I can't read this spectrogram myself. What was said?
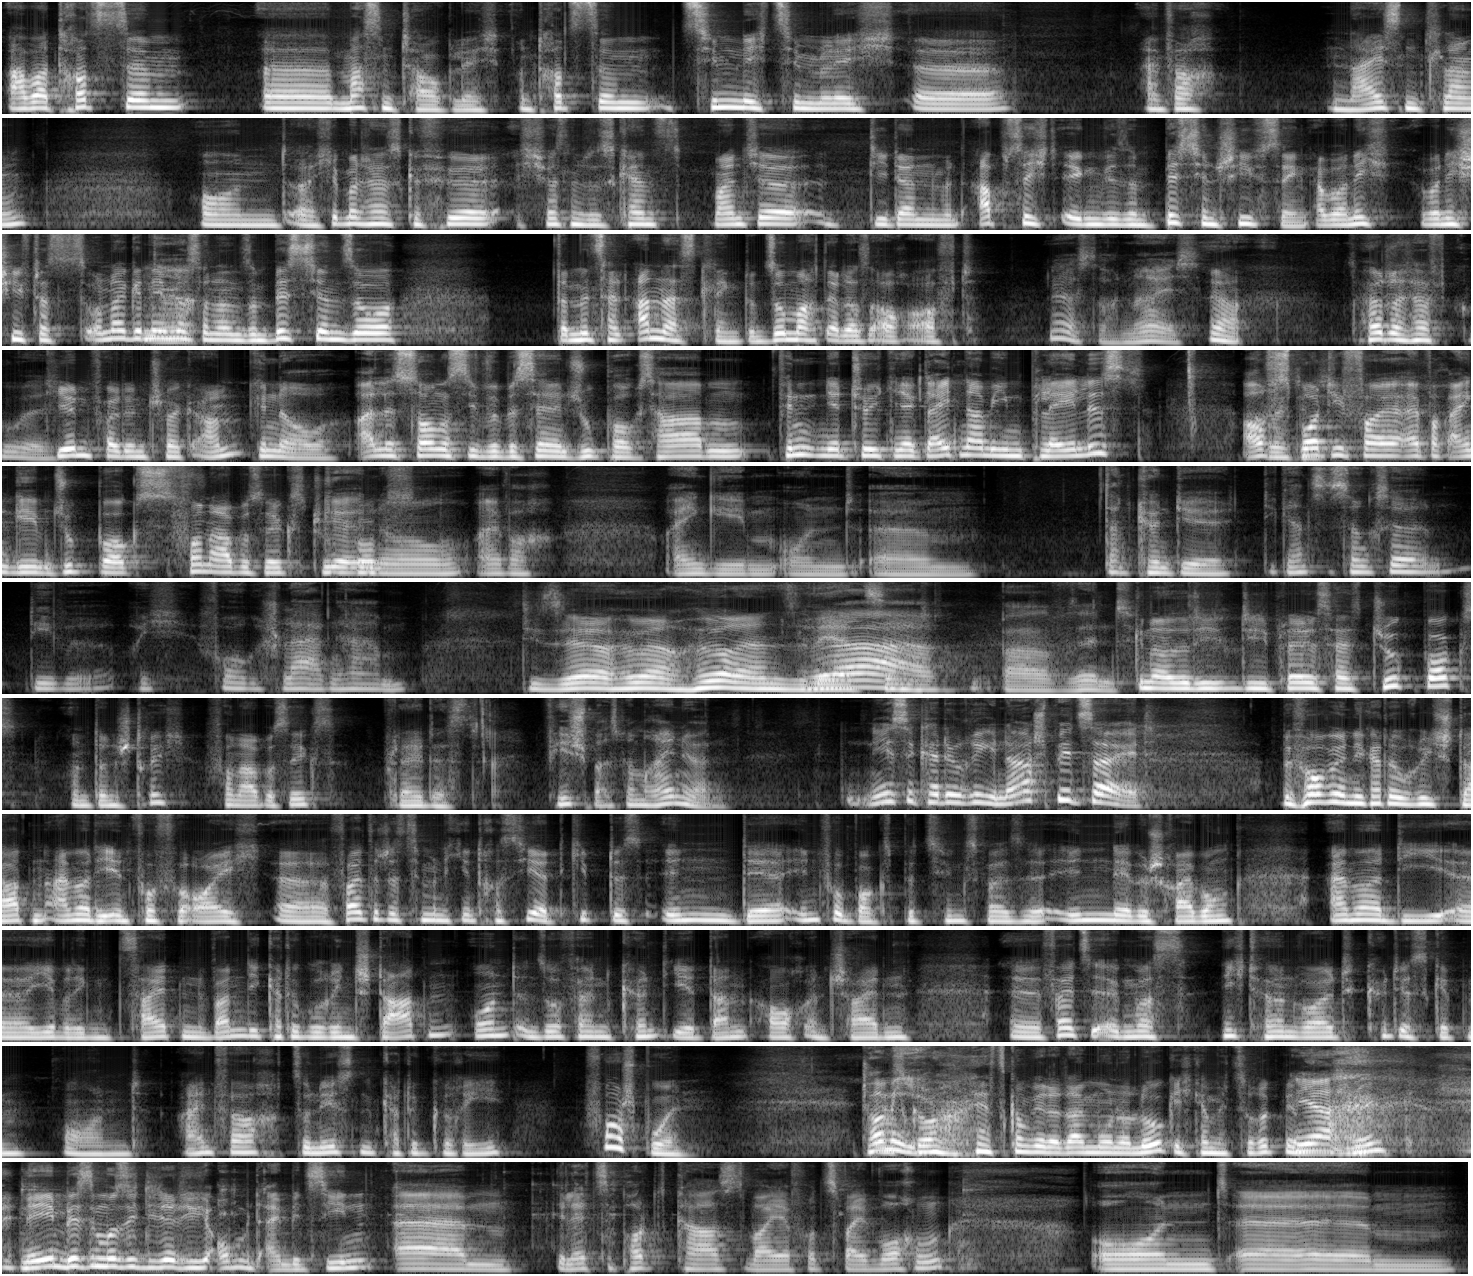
Aber trotzdem äh, massentauglich und trotzdem ziemlich, ziemlich äh, einfach nicen Klang. Und äh, ich habe manchmal das Gefühl, ich weiß nicht, ob du das kennst, manche, die dann mit Absicht irgendwie so ein bisschen schief singen, aber nicht, aber nicht schief, dass es unangenehm Ja. ist, sondern so ein bisschen so, damit es halt anders klingt. Und so macht er das auch oft. Ja, ist doch nice. Ja. Hört euch auf Cool. jeden Fall den Track an. Genau. Alle Songs, die wir bisher in der Jukebox haben, finden ihr natürlich in der gleichnamigen Playlist. Auf Richtig. Spotify einfach eingeben, Jukebox. Von A bis X, Jukebox. Genau, einfach eingeben und ähm, dann könnt ihr die ganzen Songs hören, die wir euch vorgeschlagen haben. Die sehr hör hörenswert sind. Ja, sind. Genau, also die, die Playlist heißt Jukebox und dann Strich von A bis X, Playlist. Viel Spaß beim Reinhören. Nächste Kategorie, Nachspielzeit. Bevor wir in die Kategorie starten, einmal die Info für euch. Äh, falls euch das Thema nicht interessiert, gibt es in der Infobox bzw. in der Beschreibung einmal die äh, jeweiligen Zeiten, wann die Kategorien starten. Und insofern könnt ihr dann auch entscheiden, äh, falls ihr irgendwas nicht hören wollt, könnt ihr skippen und einfach zur nächsten Kategorie vorspulen. Tommy. Jetzt, kommt- jetzt kommt wieder dein Monolog. Ich kann mich zurücknehmen. Ja. Nee, ein bisschen muss ich die natürlich auch mit einbeziehen. Ähm, der letzte Podcast war ja vor zwei Wochen. Und ähm,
